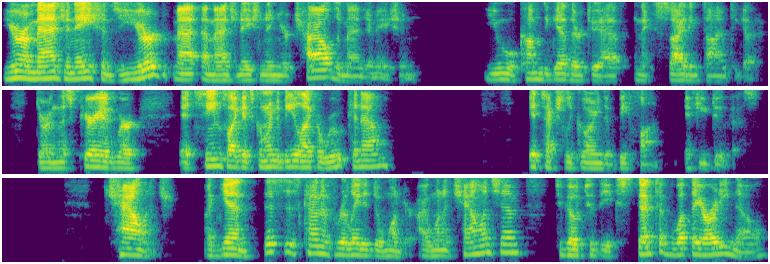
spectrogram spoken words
Your imaginations, your ma- imagination and your child's imagination, you will come together to have an exciting time together during this period where it seems like it's going to be like a root canal. It's actually going to be fun if you do this. Challenge. Again, this is kind of related to wonder. I want to challenge them to go to the extent of what they already know,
